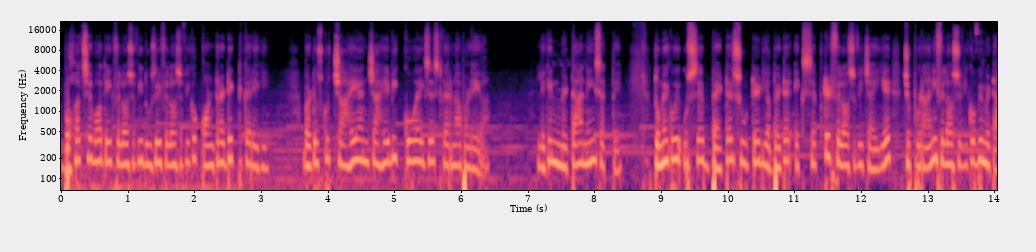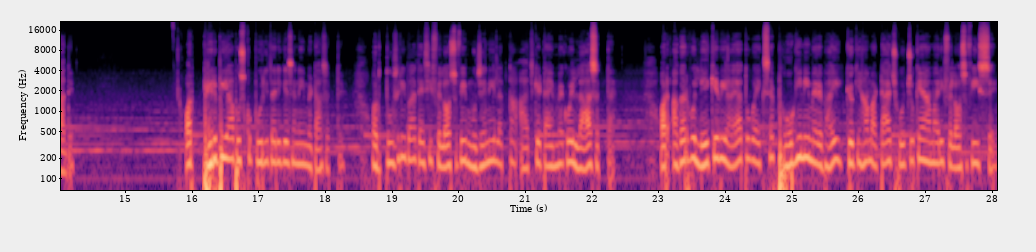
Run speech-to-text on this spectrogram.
बहुत से बहुत एक फिलॉसफी दूसरी फिलॉसफी को कॉन्ट्राडिक्ट करेगी बट उसको चाहे अनचाहे भी को एग्जिस्ट करना पड़ेगा। लेकिन मिटा नहीं सकते। तुम्हें कोई उससे बेटर सूटेड या बेटर एक्सेप्टेड फिलॉसफी चाहिए जो पुरानी फिलॉसफी को भी मिटा दे। और फिर भी आप उसको पूरी तरीके से नहीं मिटा सकते। और दूसरी बात, ऐसी फ़िलासफ़ी मुझे नहीं लगता आज के टाइम में कोई ला सकता है। और अगर वो लेके भी आया तो वो एक्सेप्ट होगी नहीं मेरे भाई क्योंकि हम अटैच हो चुके हैं हमारी फ़िलासफ़ीज से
